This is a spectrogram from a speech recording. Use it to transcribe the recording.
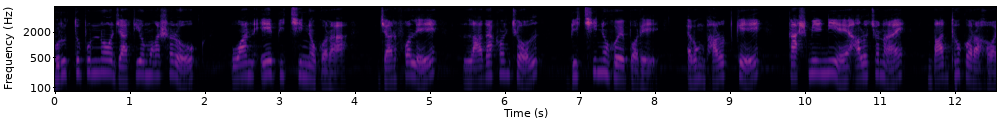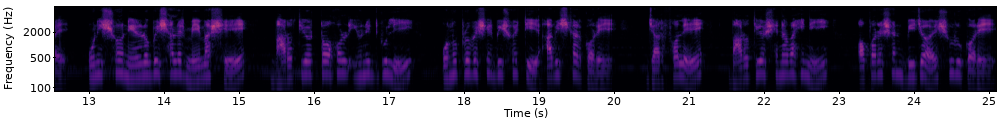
গুরুত্বপূর্ণ জাতীয় মহাসড়ক ওয়ান এ বিচ্ছিন্ন করা, যার ফলে লাদাখ অঞ্চল বিচ্ছিন্ন হয়ে পড়ে এবং ভারতকে কাশ্মীর নিয়ে আলোচনায় বাধ্য করা হয়। উনিশশো নিরানব্বই সালের মে মাসে ভারতীয় টহল ইউনিটগুলি অনুপ্রবেশের বিষয়টি আবিষ্কার করে, যার ফলে ভারতীয় সেনাবাহিনী অপারেশন বিজয় শুরু করে।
